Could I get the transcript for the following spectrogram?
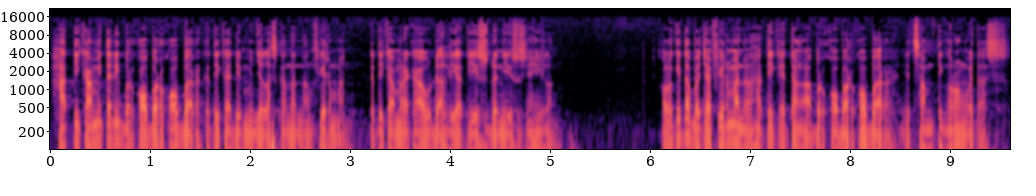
hati kami tadi berkobar-kobar ketika dia menjelaskan tentang firman. Ketika mereka udah lihat Yesus dan Yesusnya hilang. Kalau kita baca firman dan hati kita nggak berkobar-kobar, it's something wrong with us.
